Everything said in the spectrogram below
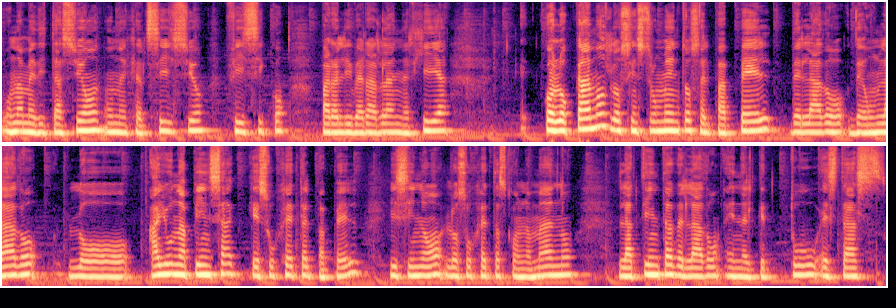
una meditación, un ejercicio físico para liberar la energía. Colocamos los instrumentos, el papel del lado de un lado, lo hay una pinza que sujeta el papel y si no lo sujetas con la mano, la tinta del lado en el que tú estás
